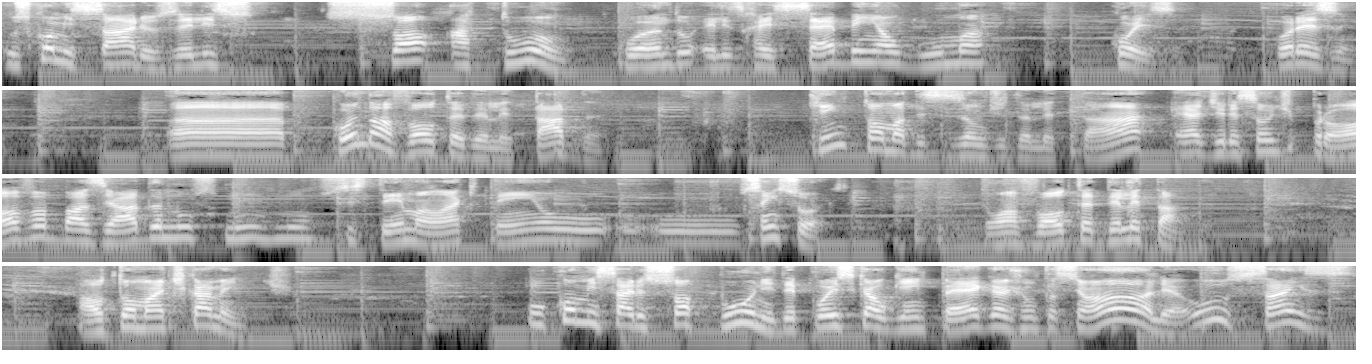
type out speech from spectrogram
os comissários eles só atuam quando eles recebem alguma coisa. Por exemplo, uh, quando a volta é deletada, quem toma a decisão de deletar é a direção de prova baseada no, no, no sistema lá que tem o, o, sensor. Então a volta é deletada automaticamente. O comissário só pune depois que alguém pega, junta assim: olha, o Sainz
